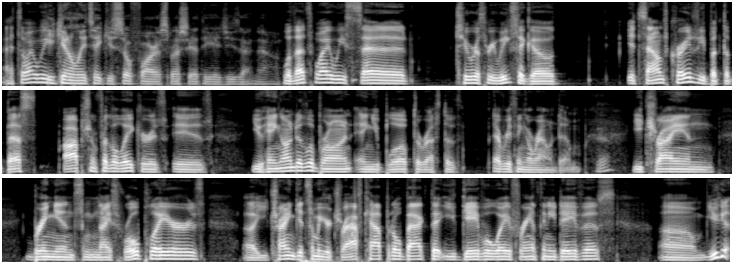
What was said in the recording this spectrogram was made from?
That's why we he can only take you so far, especially at the age he's at now. Well, that's why we said two or three weeks ago. It sounds crazy, but the best option for the Lakers is you hang on to LeBron and you blow up the rest of everything around him. Yeah. You try and bring in some nice role players. Uh, you try and get some of your draft capital back that you gave away for Anthony Davis. Um, you can,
